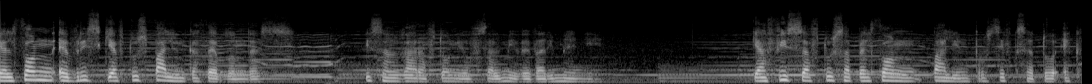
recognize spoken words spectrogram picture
και ελθόν ευρίσκει αυτούς πάλιν καθεύδοντας ήσαν γάρ αυτόν οι οφθαλμοί βεβαρημένοι και αφήσει αυτούς απελθόν πάλιν προσήφξα το εκ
